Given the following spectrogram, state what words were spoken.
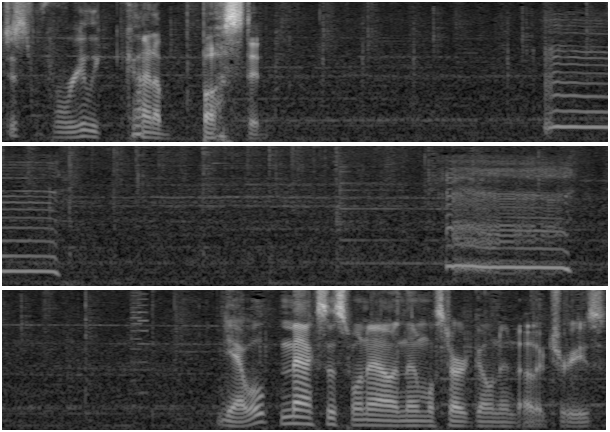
just really kind of busted. Yeah, we'll max this one out and then we'll start going into other trees.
